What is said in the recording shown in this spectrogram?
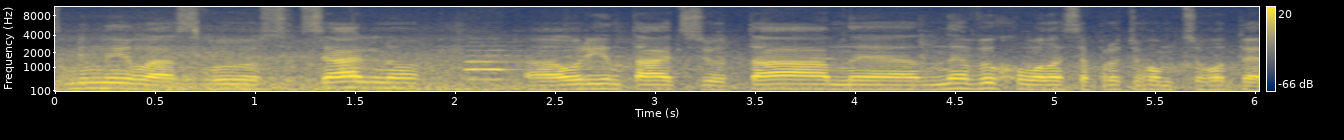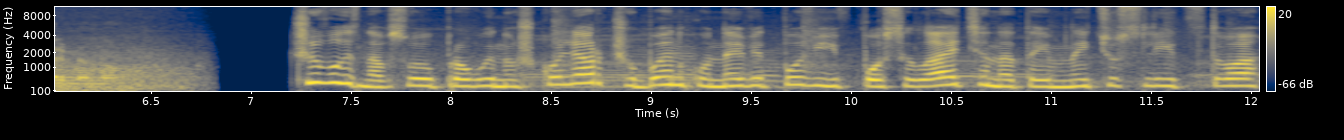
змінила свою соціальну орієнтацію та не, не виховалася протягом цього терміну. Чи визнав свою провину школяр, Чубенко не відповів, посилається на таємницю слідства.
